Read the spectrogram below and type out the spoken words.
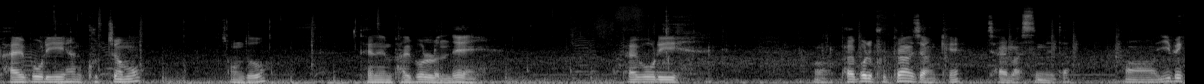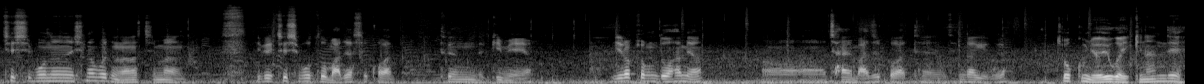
발볼이 한 9.5 정도 되는 발볼로인데 발볼이 어, 발볼이 불편하지 않게 잘 맞습니다. 어, 275는 신어보진 않았지만 275도 맞았을 것 같은 느낌이에요. 1업 정도 하면 어, 잘 맞을 것 같은 생각이고요. 조금 여유가 있긴 한데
